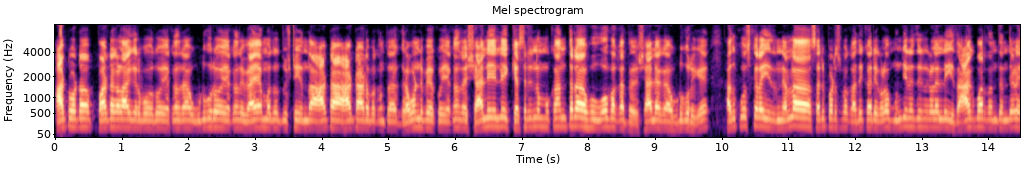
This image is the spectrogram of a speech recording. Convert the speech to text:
ಆಟೋಟ ಪಾಠಗಳಾಗಿರ್ಬೋದು, ಯಾಕಂದ್ರೆ ಹುಡುಗರು, ಯಾಕಂದರೆ ವ್ಯಾಯಾಮದ ದೃಷ್ಟಿಯಿಂದ ಆಟ ಆಟ ಆಡಬೇಕಂತ ಗ್ರೌಂಡ್ ಬೇಕು. ಯಾಕಂದರೆ ಶಾಲೆಯಲ್ಲಿ ಕೆಸರಿನ ಮುಖಾಂತರ ಹೋಗ್ಬೇಕಾಗ್ತದೆ ಶಾಲೆಗೆ ಹುಡುಗರಿಗೆ. ಅದಕ್ಕೋಸ್ಕರ ಇದನ್ನೆಲ್ಲ ಸರಿಪಡಿಸ್ಬೇಕು ಅಧಿಕಾರಿಗಳು. ಮುಂದಿನ ದಿನಗಳಲ್ಲಿ ಇದಾಗಬಾರ್ದು ಅಂತಂದೇಳಿ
